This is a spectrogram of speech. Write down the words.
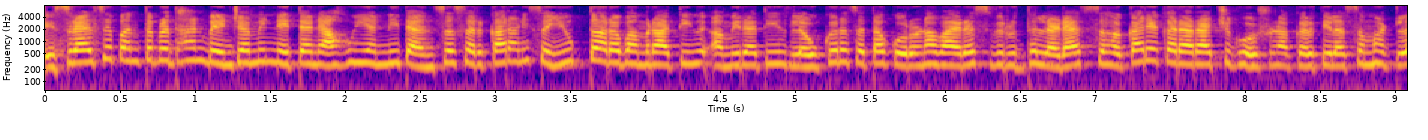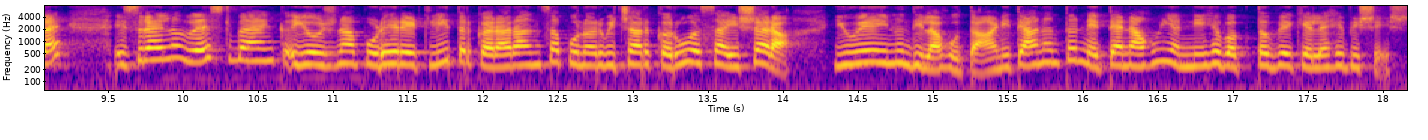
इस्रायलचे पंतप्रधान बेंजामिन नेत्यान्याहू यांनी त्यांचं सरकार आणि संयुक्त अरब अमिराती अमिराती लवकरच आता कोरोना व्हायरस विरुद्ध लढ्यात सहकार्य कराराची घोषणा करतील असं म्हटलंय. इस्रायलनं वेस्ट बँक योजना पुढे रेटली तर करारांचा पुनर्विचार करू असा इशारा युएईनं दिला होता आणि त्यानंतर नेत्यान्याहू यांनी हे वक्तव्य केलं हे विशेष.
